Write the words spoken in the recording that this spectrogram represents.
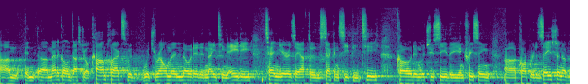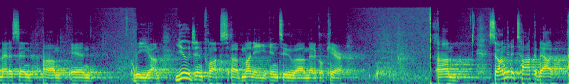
um, in, uh, medical industrial complex, with, which Relman noted in 1980, 10 years after the second CPT code, in which you see the increasing uh, corporatization of medicine um, and the um, huge influx of money into uh, medical care. Um, so I'm going to talk about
